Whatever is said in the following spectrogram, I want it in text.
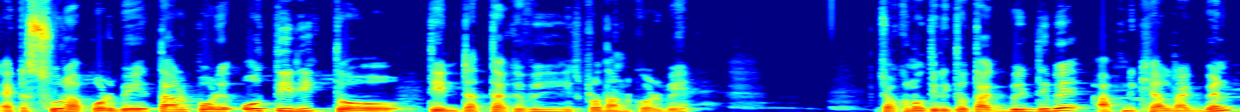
একটা সুরা পড়বে, তারপরে অতিরিক্ত তিনটা তাকবির প্রদান করবে। যখন অতিরিক্ত তাকবির দিবে, আপনি খেয়াল রাখবেন,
